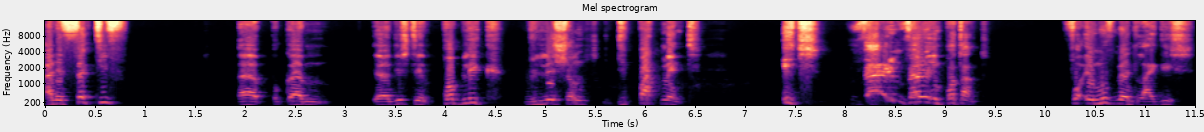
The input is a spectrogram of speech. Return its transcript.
an effective uh, um, uh, this public relations department. It's very, very important for a movement like this.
